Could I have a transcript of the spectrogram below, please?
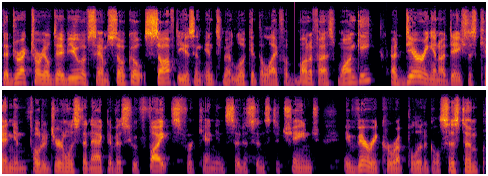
The directorial debut of Sam Soko, Softy, is an intimate look at the life of Boniface Mwangi, a daring and audacious Kenyan photojournalist and activist who fights for Kenyan citizens to change a very corrupt political system.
